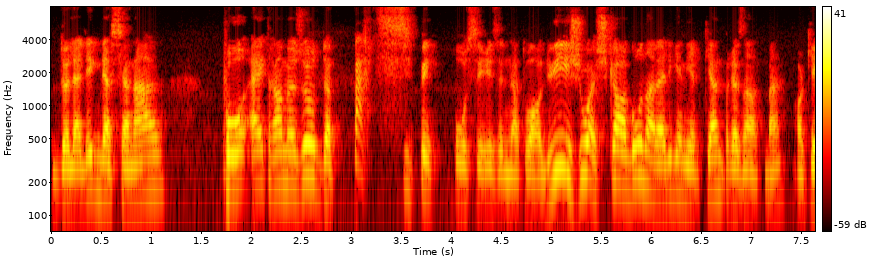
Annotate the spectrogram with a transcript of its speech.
de la Ligue nationale pour être en mesure de participer aux séries éliminatoires. Lui, il joue à Chicago dans la Ligue américaine présentement, OK?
